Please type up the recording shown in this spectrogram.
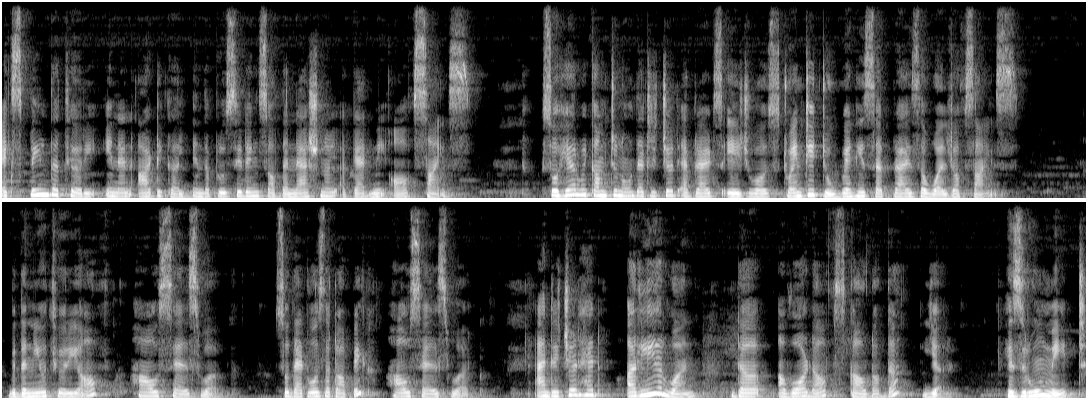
explained the theory in an article in the Proceedings of the National Academy of Science. So here we come to know that Richard Ebright's age was 22 when he surprised the world of science with the new theory of how cells work. So that was the topic how cells work. And Richard had earlier won the award of Scout of the Year. His roommate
